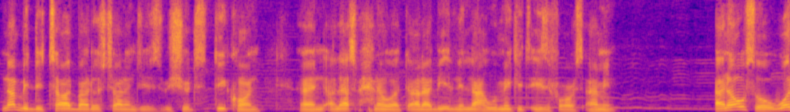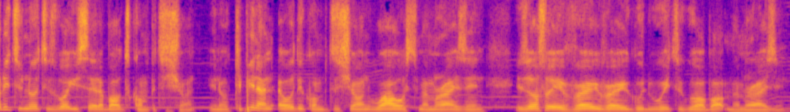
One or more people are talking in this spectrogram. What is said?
not be deterred by those challenges. We should stick on, and Allah subhanahu wa ta'ala bi'idhnillah will make it easy for us. Amin. And also, worthy to note is what you said about competition. You know, keeping an healthy competition whilst memorizing is also a very, very good way to go about memorizing.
